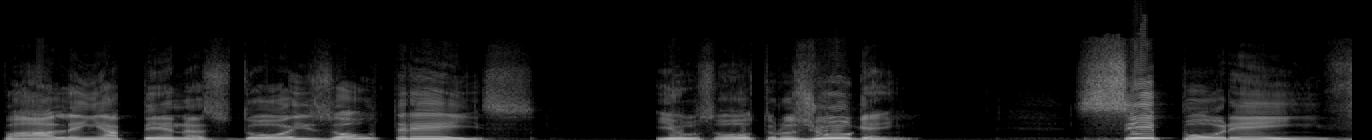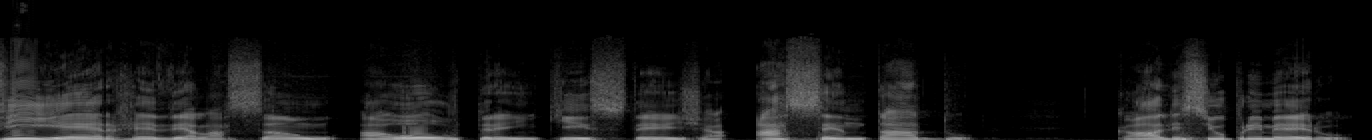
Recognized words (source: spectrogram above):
falem apenas dois ou três, e os outros julguem. Se, porém, vier revelação a outrem que esteja assentado, cale-se o primeiro,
